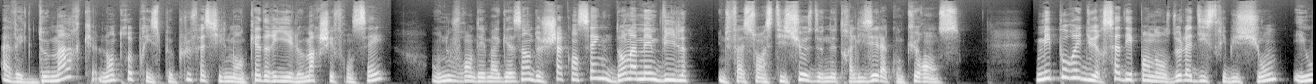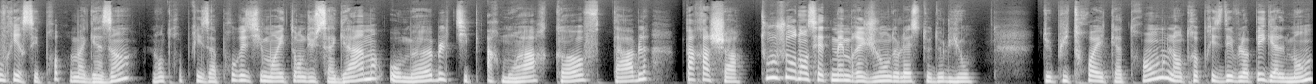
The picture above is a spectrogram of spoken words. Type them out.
Avec deux marques, l'entreprise peut plus facilement quadriller le marché français en ouvrant des magasins de chaque enseigne dans la même ville une façon astucieuse de neutraliser la concurrence. Mais pour réduire sa dépendance de la distribution et ouvrir ses propres magasins, l'entreprise a progressivement étendu sa gamme aux meubles type armoire, coffre, table, par toujours dans cette même région de l'Est de Lyon. Depuis 3 et 4 ans, l'entreprise développe également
